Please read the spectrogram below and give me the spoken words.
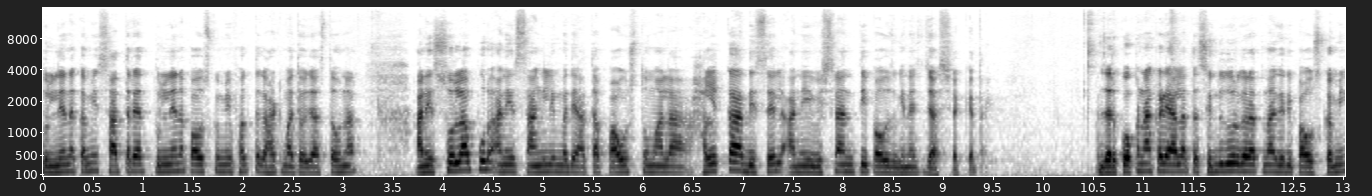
तुलनेनं कमी साताऱ्यात तुलनेनं पाऊस कमी फक्त घाटमाथ्यावर जास्त होणार. आणि सोलापूर आणि सांगलीमध्ये आता पाऊस तुम्हाला हलका दिसेल आणि विश्रांती पाऊस घेण्याची जास्त शक्यता आहे. जर कोकणाकडे आला तर सिंधुदुर्ग रत्नागिरी पाऊस कमी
